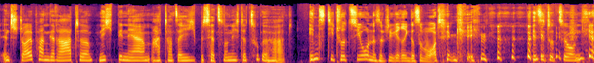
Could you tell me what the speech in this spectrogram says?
ins Stolpern gerate. Nicht binär hat tatsächlich bis jetzt noch nicht dazugehört. Institution ist ein schwieriges Wort hingegen. Institution. ja.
